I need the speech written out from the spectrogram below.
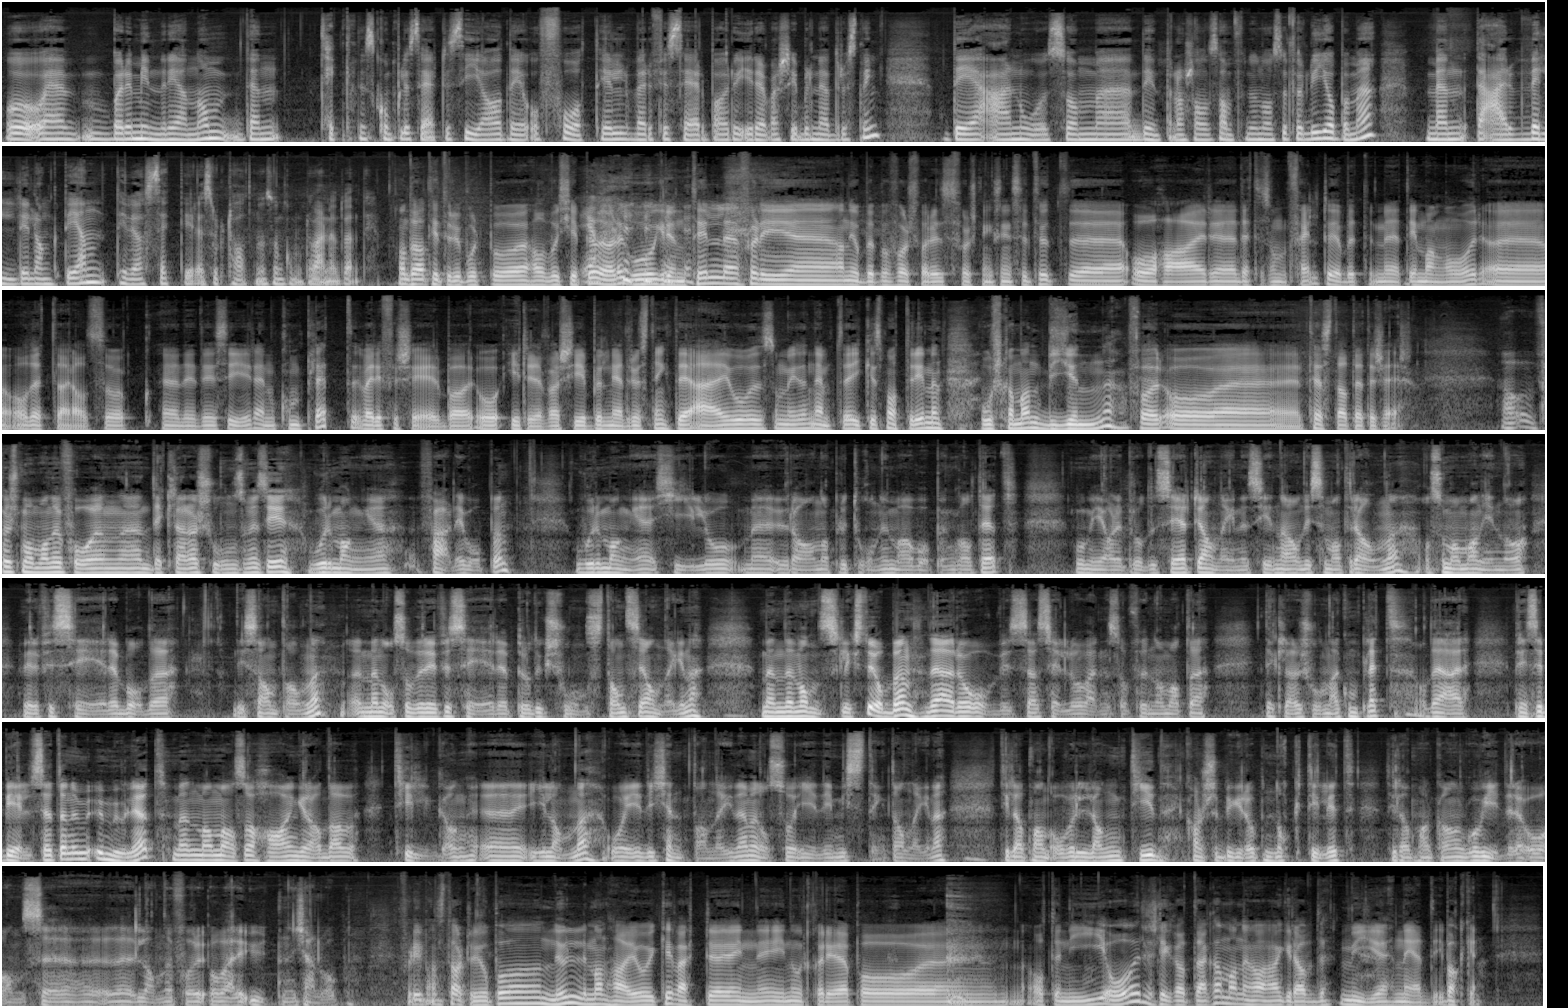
Og jeg bare minner igjennom den teknisk kompliserte sida av det å få til verifiserbar og irreversibel nedrustning, det er noe som eh, det internasjonale samfunnet nå selvfølgelig jobber med, men det er veldig langt igjen til vi har sett de resultatene som kommer til å være nødvendig. Og Da titter du bort på Halvor Kippe, ja. det er det god grunn til, eh, fordi eh, han jobber på Forsvarets forskningsinstitutt og har dette som felt og jobbet med dette i mange år. Og dette er altså det de sier, en komplett, verifiserbar og irreversibel nedrustning. Det er jo, som vi nevnte, ikke småtteri, men hvor skal man begynne for å teste at dette skjer? Ja, først må man jo få en eh, deklarasjon, som vi sier. Hvor mange ferdige våpen? Hvor mange kilo med uran og plutonium av våpenkvalitet? Hvor mye har de produsert i anleggene sine av disse materialene? Og så må man inn og verifisere både disse antallene, men også verifisere produksjonsstans i anleggene. Men den vanskeligste jobben det er å overbevise seg selv og verdenssamfunnet om at eh, deklarasjonen er komplett. Og Det er prinsipielt sett en umulighet, men man må altså ha en grad av tilgang eh, i landet og i de kjente anleggene, men også i de mistenkte anleggene, til at man over lang tid kanskje bygger opp nok tillit til at man kan gå videre og anse landet for å være uten kjernevåpen. Fordi Man starter jo på null. Man har jo ikke vært eh, inne i Nord-Korea på åtte-ni år, slik at der kan man jo ha gravd mye ned i bakken.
